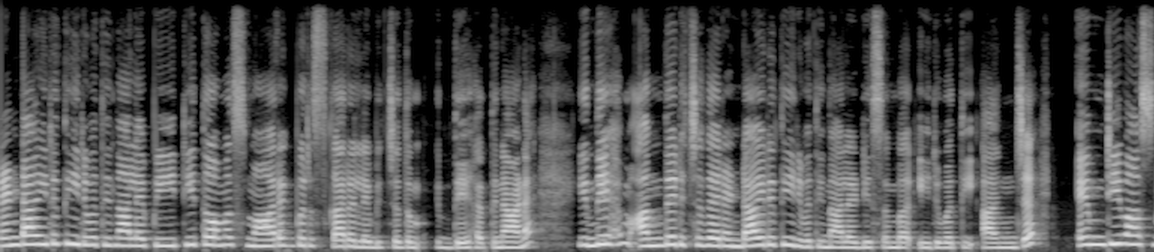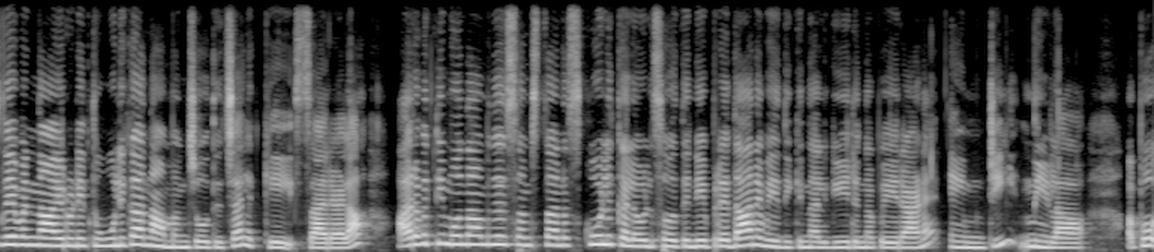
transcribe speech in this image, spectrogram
രണ്ടായിരത്തി ഇരുപത്തിനാല് പി ടി തോമസ് സ്മാരക പുരസ്കാരം ലഭിച്ചതും ഇദ്ദേഹത്തിനാണ്. ഇദ്ദേഹം അന്തരിച്ചത് രണ്ടായിരത്തി ഇരുപത്തിനാല് ഡിസംബർ ഇരുപത്തി അഞ്ച് എം ടി വാസുദേവൻ നായരുടെ തൂലികാനാമം ചോദിച്ചാൽ കെ സരള. അറുപത്തിമൂന്നാമത് സംസ്ഥാന സ്കൂൾ കലോത്സവത്തിന്റെ പ്രധാന വേദിക്ക് നൽകിയിരുന്ന പേരാണ് എം ടി നിള. അപ്പോൾ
